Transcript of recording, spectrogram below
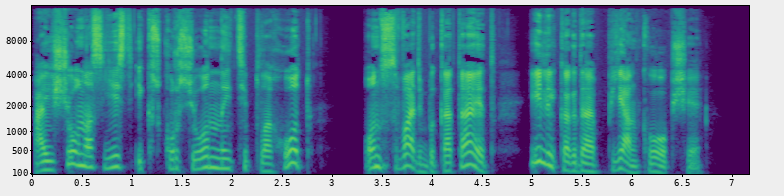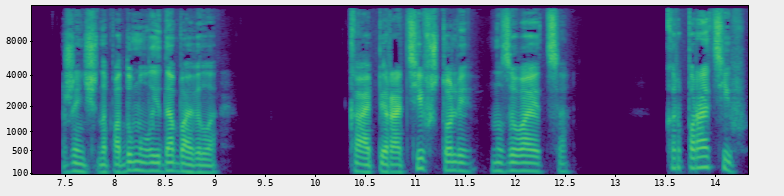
А еще у нас есть экскурсионный теплоход, он свадьбы катает или когда пьянка общая. Женщина подумала и добавила. Кооператив, что ли, называется? Корпоратив,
